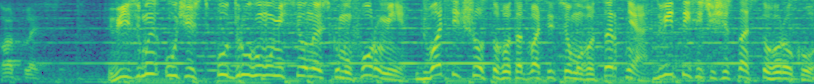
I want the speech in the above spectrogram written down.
God bless you. Візьми участь у другому місіонерському форумі 26 та 27 серпня 2016 року.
